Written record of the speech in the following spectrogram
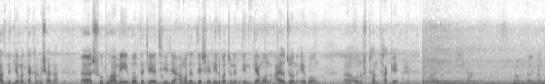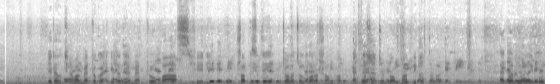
রাজনীতি আমার দেখার বিষয় না। শুধু আমি বলতে চেয়েছি যে আমাদের দেশে নির্বাচনের দিন কেমন আয়োজন এবং অনুষ্ঠান থাকে এটা হচ্ছে আমার মেট্রো কার্ড এটা দিয়ে মেট্রো বাস ফেরি সব কিছুতেই চলাচল করা সম্ভব। এক মাসের জন্য মান্থলি করতে হয়। একবার ভেবে দেখুন,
